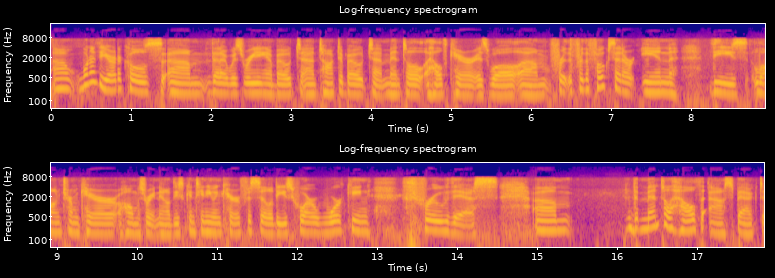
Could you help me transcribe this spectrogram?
Uh, one of the articles um, that I was reading about uh, talked about uh, mental health care as well. Um, for, for the folks that are in these long term care homes right now, these continuing care facilities who are working through this, um, the mental health aspect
